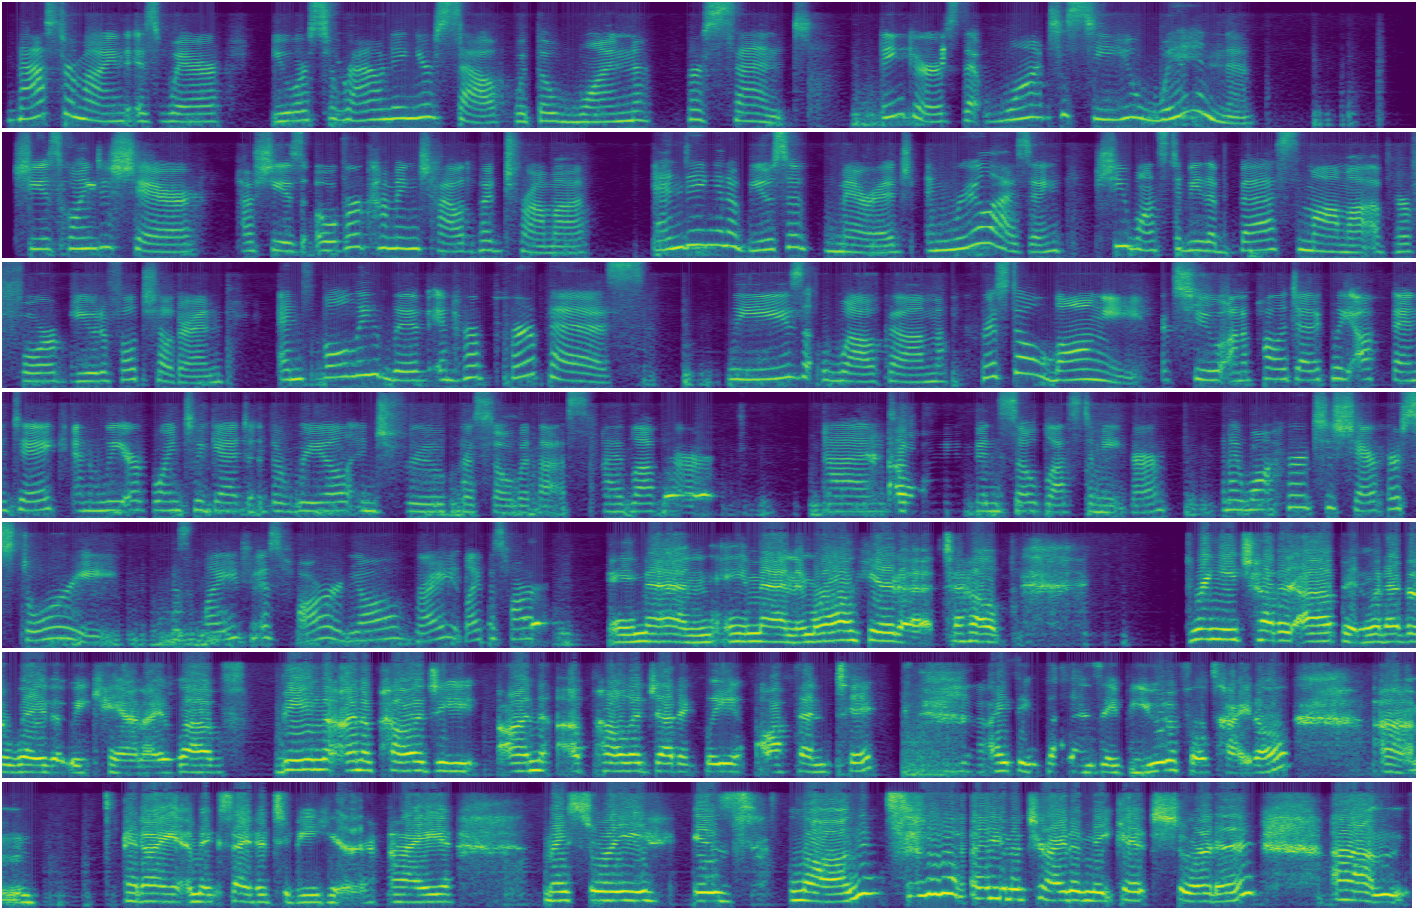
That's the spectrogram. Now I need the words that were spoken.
Mastermind is where you are surrounding yourself with the 1% thinkers that want to see you win. She is going to share how she is overcoming childhood trauma, ending an abusive marriage, and realizing she wants to be the best mama of her four beautiful children and fully live in her purpose. Please welcome Crystal Langi to Unapologetically Authentic, and we are going to get the real and true Crystal with us. I love her, and oh. I've been so blessed to meet her. And I want her to share her story because life is hard, y'all, right? Life is hard. Amen. Amen. And we're all here to, to help bring each other up in whatever way that we can. I love being unapology, unapologetically authentic. Yeah. I think that is a beautiful title. Um, and I am excited to be here. I my story is long, so I'm going to try to make it shorter. Um,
